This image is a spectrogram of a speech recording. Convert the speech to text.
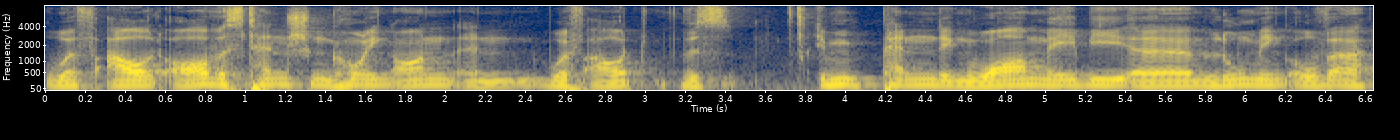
without all this tension going on and without this impending war maybe uh, looming over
